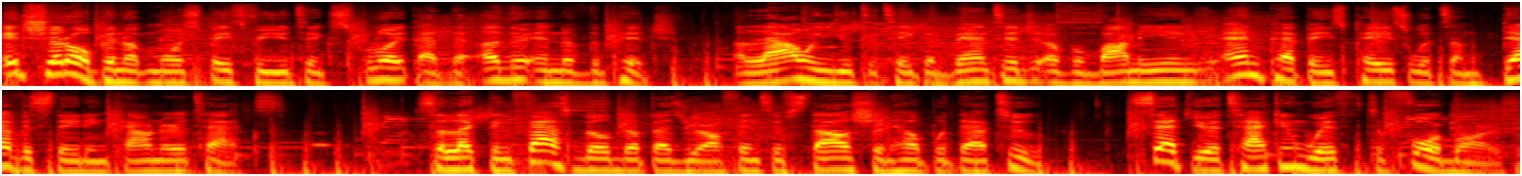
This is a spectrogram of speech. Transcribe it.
it should open up more space for you to exploit at the other end of the pitch, allowing you to take advantage of Aubameyang and Pepe's pace with some devastating counterattacks. Selecting fast build-up as your offensive style should help with that too. Set your attacking width to 4 bars.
